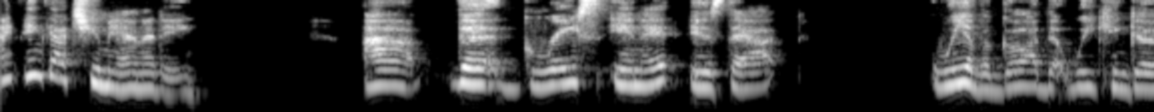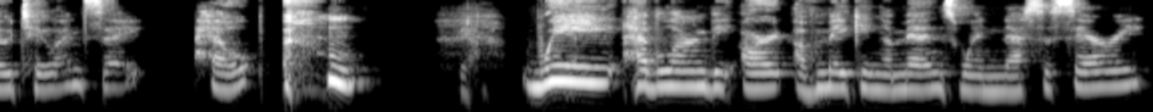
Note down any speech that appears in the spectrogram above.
I think that's humanity. Uh, the grace in it is that we have a God that we can go to and say, Help. yeah. We have learned the art of making amends when necessary,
